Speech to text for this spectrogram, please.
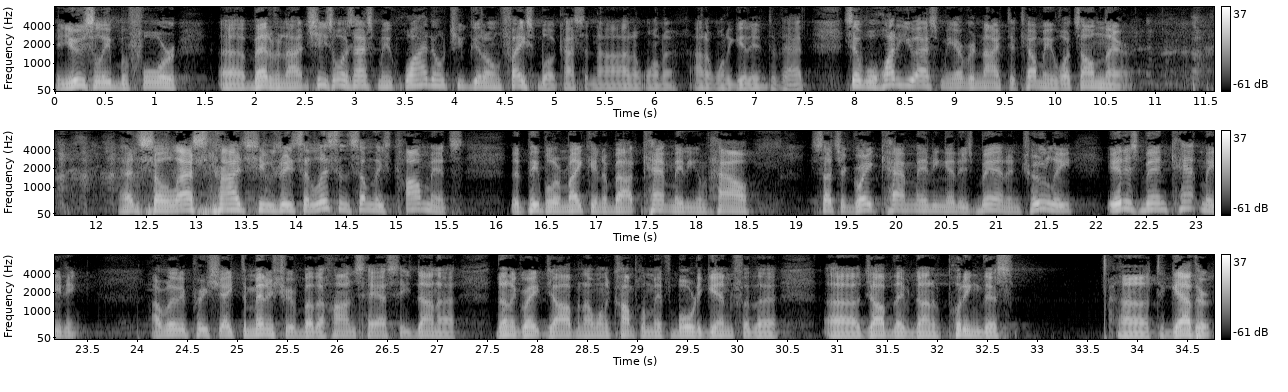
And usually before uh, bed of a night, she's always asked me, "Why don't you get on Facebook?" I said, "No, nah, I don't want to. I don't want to get into that." She said, "Well, why do you ask me every night to tell me what's on there?" and so last night she was. He said, "Listen, to some of these comments that people are making about camp meeting of how such a great camp meeting it has been, and truly, it has been camp meeting." I really appreciate the ministry of Brother Hans Hess. He's done a done a great job, and I want to compliment the board again for the uh, job they've done of putting this uh, together.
